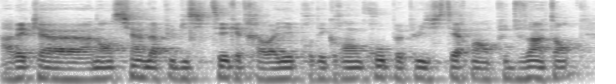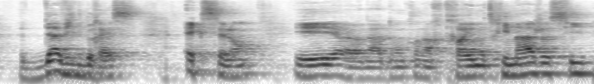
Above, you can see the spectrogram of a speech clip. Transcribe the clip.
avec un ancien de la publicité qui a travaillé pour des grands groupes publicitaires pendant plus de 20 ans, David Bress, excellent. Et on a donc on a retravaillé notre image aussi.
